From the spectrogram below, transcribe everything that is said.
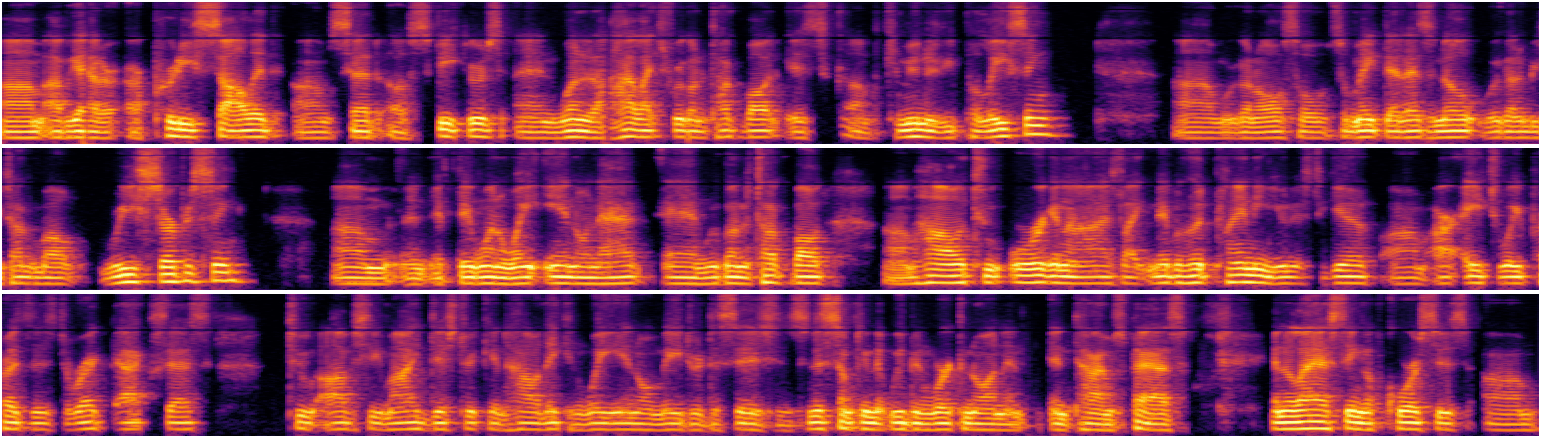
Um, I've got a, a pretty solid um, set of speakers, and one of the highlights we're going to talk about is um, community policing. Uh, we're going to also, so make that as a note, we're going to be talking about resurfacing. Um, and if they want to weigh in on that, and we're going to talk about um, how to organize like neighborhood planning units to give um, our HOA presidents direct access to obviously my district and how they can weigh in on major decisions. This is something that we've been working on in, in times past. And the last thing, of course, is um,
